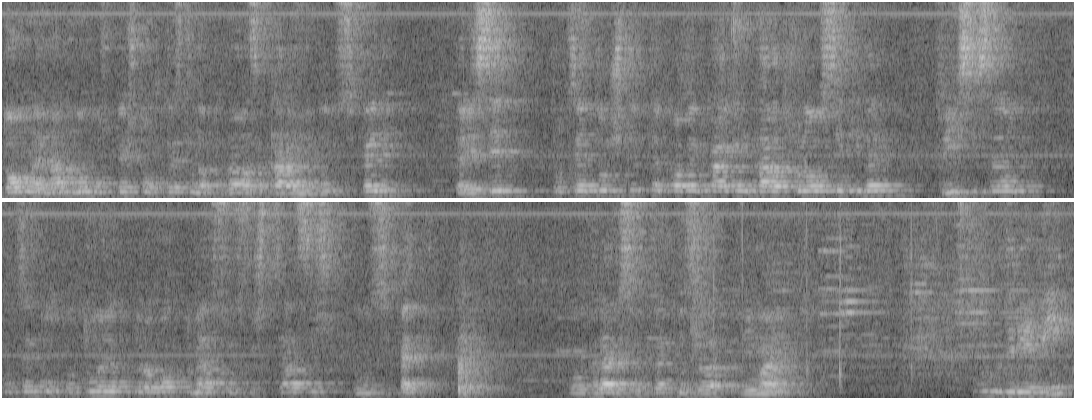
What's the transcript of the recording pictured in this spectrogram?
дом на една много успешна обществена програма за каране на велосипеди. 50% от жителите на Копенхаген карат колело всеки ден, 37% от пътуването до работното място се осъществява с велосипед. Благодаря ви съответно за вниманието. Благодаря ви.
